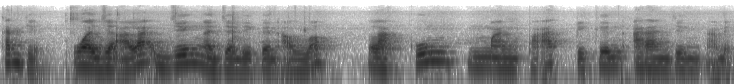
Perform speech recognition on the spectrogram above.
kan gitu wajah ala jeng ngajadikan Allah lakum manfaat bikin aranjing kabeh.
